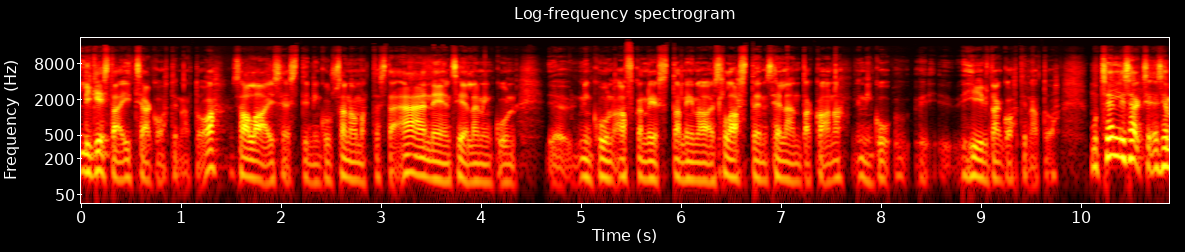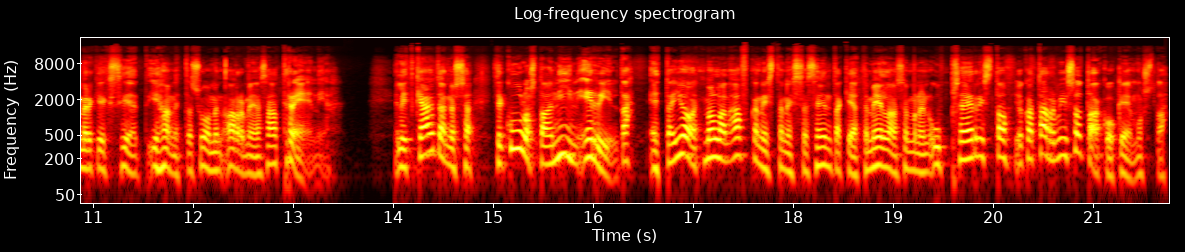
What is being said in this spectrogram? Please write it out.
likistää itseä kohti NATOa salaisesti niin kuin sanomatta sitä ääneen siellä niin kuin, niin kuin afganistanilaislasten selän takana niin kuin hiivitään kohti NATOa. Mutta sen lisäksi esimerkiksi että ihan, että Suomen armeija saa treeniä. Eli käytännössä se kuulostaa niin eriltä, että joo, että me ollaan Afganistanissa sen takia, että meillä on semmoinen upseeristo, joka tarvii sotakokemusta.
